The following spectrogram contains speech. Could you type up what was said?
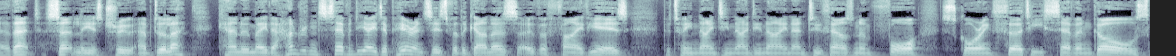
Uh, that certainly is true, Abdullah. Kanu made 178 appearances for the Gunners over five years between 1999 and 2004, scoring 37 goals.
